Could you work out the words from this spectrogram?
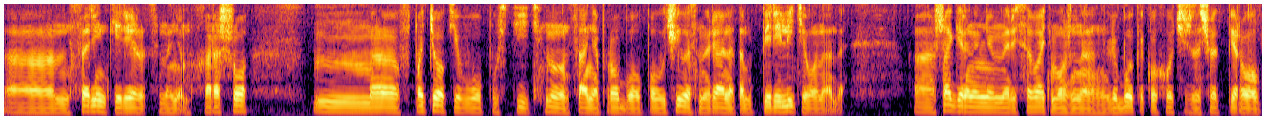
А, соринки режутся на нем хорошо. В потек его пустить, ну, Саня пробовал, получилось, но реально там перелить его надо. А шагер на нем нарисовать можно любой, какой хочешь, за счет первого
